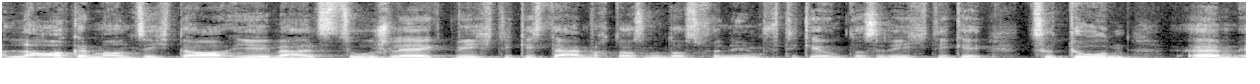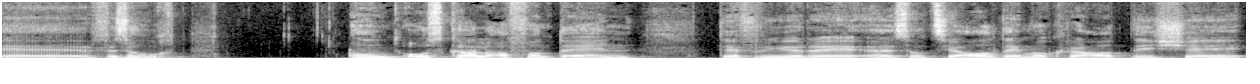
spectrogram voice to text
Lager man sich da jeweils zuschlägt. Wichtig ist einfach, dass man das Vernünftige und das Richtige zu tun ähm, äh, versucht. Und Oscar Lafontaine der frühere äh, sozialdemokratische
